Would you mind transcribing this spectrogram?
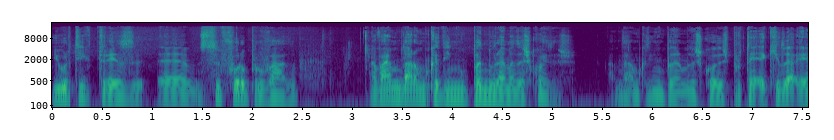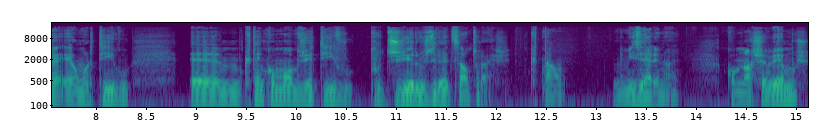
e o artigo 13, se for aprovado, vai mudar um bocadinho o panorama das coisas. Vai mudar um bocadinho o panorama das coisas, porque tem, aquilo é, é um artigo um, que tem como objetivo proteger os direitos autorais, que estão na miséria, não é? Como nós sabemos,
